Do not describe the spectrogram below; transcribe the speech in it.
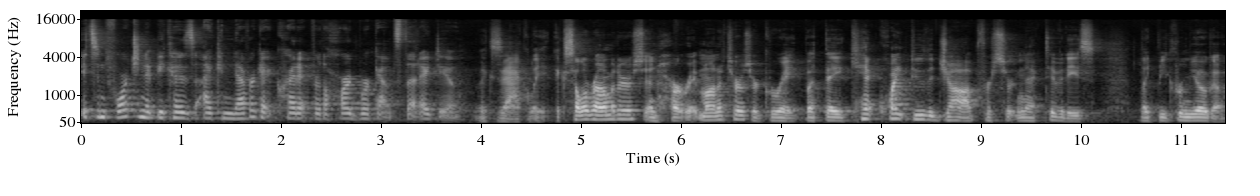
It's unfortunate because I can never get credit for the hard workouts that I do. Exactly. Accelerometers and heart rate monitors are great, but they can't quite do the job for certain activities like Bikram yoga,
